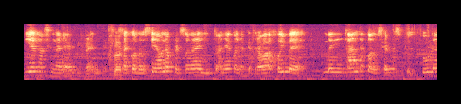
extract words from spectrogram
10 nacionalidades diferentes. O sea, conocí a una persona de Lituania con la que trabajo y me, me encanta conocer su cultura.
